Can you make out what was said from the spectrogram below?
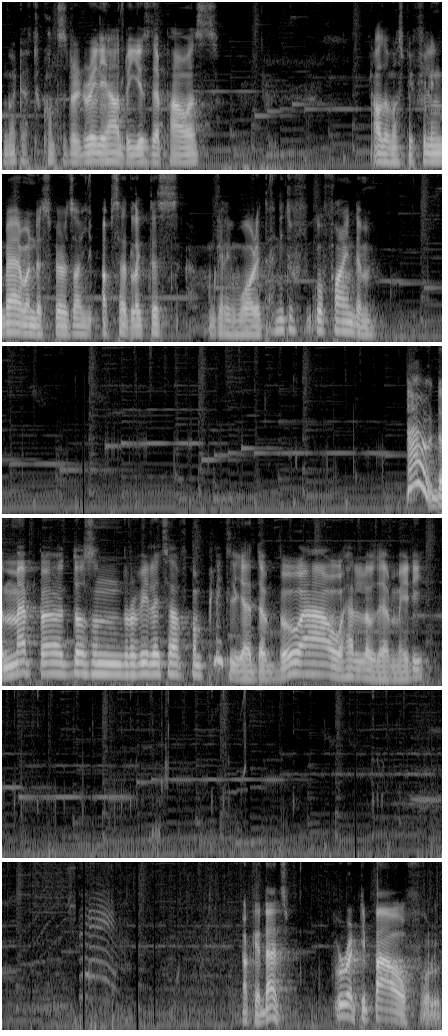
I'm going to have to concentrate really hard to use their powers. They must be feeling bad when the spirits are upset like this. I'm getting worried. I need to go find them. Oh, the map uh, doesn't reveal itself completely yet. The wow, hello there, matey. Okay, that's pretty powerful.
